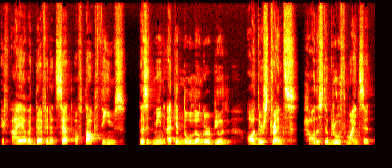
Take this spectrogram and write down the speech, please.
If I have a definite set of top themes, does it mean I can no longer build other strengths? How does the growth mindset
